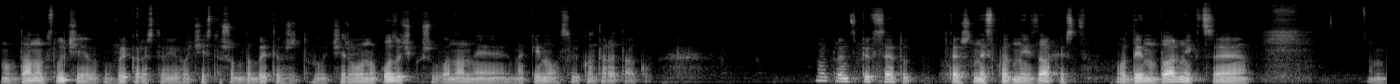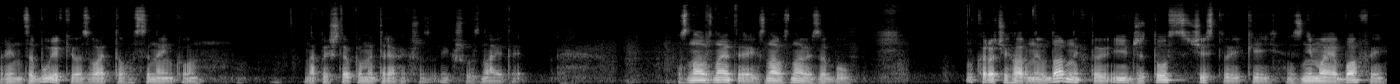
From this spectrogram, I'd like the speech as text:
Ну, в даному випадку я використав його чисто, щоб добити вже ту червону козочку, щоб вона не накинула свою контратаку. Ну, в принципі, все. Тут теж нескладний захист. Один ударник це. Блін, забув, як його звати того синенького. Напишіть в коментарях, якщо, якщо знаєте. Знав, знаєте, як знав, знав і забув. Ну, коротше, гарний ударник, то і Джетос, чисто який знімає бафи.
